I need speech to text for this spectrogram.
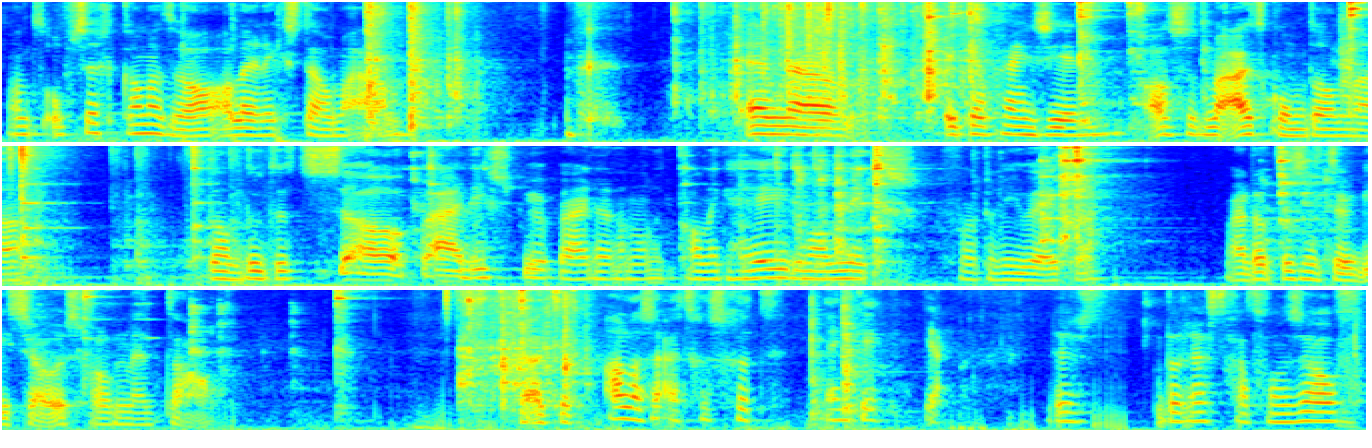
Want op zich kan het wel, alleen ik stel me aan. en uh, ik heb geen zin. Als het me uitkomt, dan, uh, dan doet het zo pijn, die spierpijn. En dan kan ik helemaal niks voor drie weken. Maar dat is natuurlijk niet zo, het is gewoon mentaal. Zo, ik heb alles uitgeschud, denk ik. Ja. Dus de rest gaat vanzelf.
